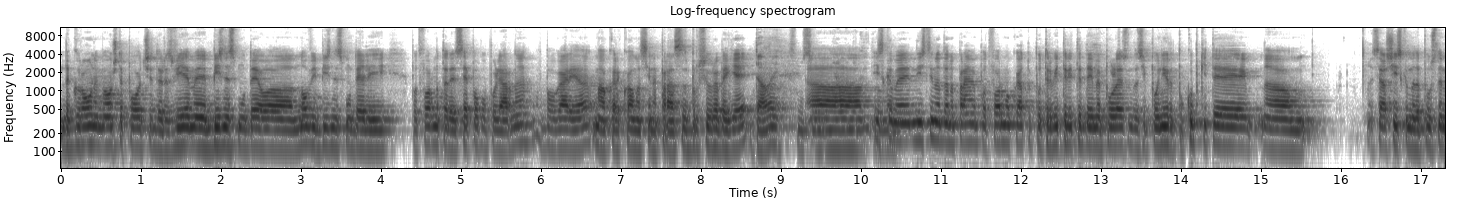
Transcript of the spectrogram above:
да гронеме още повече, да развиеме бизнес модела, нови бизнес модели, платформата да е все по-популярна в България. Малка реклама си направя с брошура БГ. Давай, смисъл. А, искаме наистина да направим платформа, която потребителите да им е полезно да си планират покупките, а, сега ще искаме да пуснем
